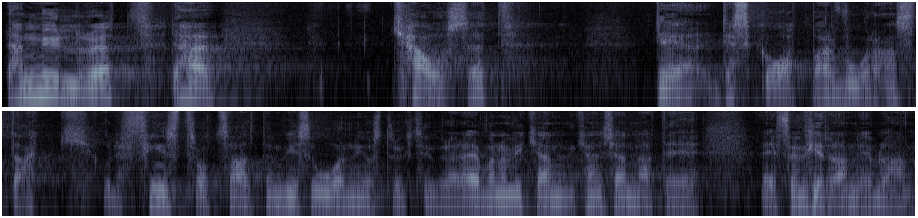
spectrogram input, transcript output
Det här myllret, det här kaoset, det, det skapar våran stack. Och det finns trots allt en viss ordning och struktur här, även om vi kan, kan känna att det är förvirrande ibland.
